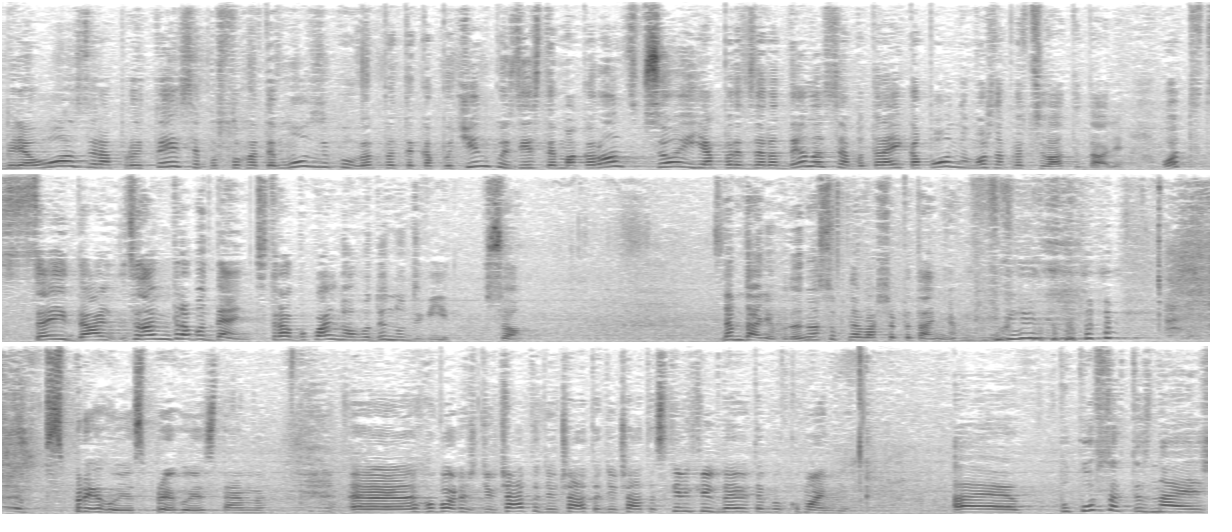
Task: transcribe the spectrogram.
біля озера, пройтися, послухати музику, випити капучинку, з'їсти макарон, все, і я перезарядилася, батарейка повна, можна працювати далі. От це ідеально. Це нам треба день, це треба буквально годину-дві. Все. Нам далі буде. Наступне ваше питання. Спригує, спригує з теми. Е, говориш, дівчата, дівчата, дівчата. Скільки людей у тебе в команді? Е, По курсах ти знаєш,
